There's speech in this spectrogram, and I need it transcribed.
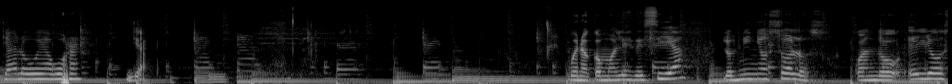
Ya lo voy a borrar. Ya. Bueno, como les decía, los niños solos, cuando ellos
